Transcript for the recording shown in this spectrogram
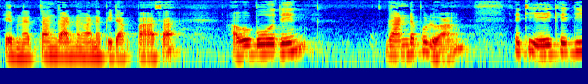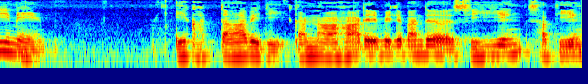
එහෙම නැත්නම් ගන්න ගන්න පිටක් පාසා අවබෝධයෙන් ගන්න පුළුවන්. ඉතින් ඒකෙදී මේ ඒ කත්තාවේදී ගන්න ආහාරය පිළිබඳ සිහියෙන් සතියෙන්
